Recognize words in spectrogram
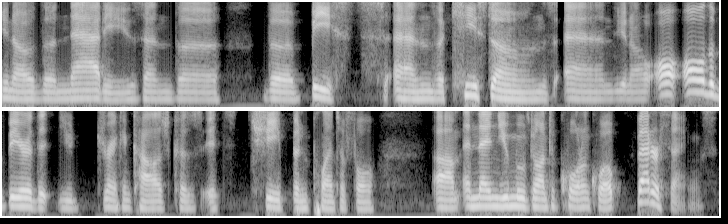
you know, the natties and the the beasts and the keystones and you know all all the beer that you drink in college because it's cheap and plentiful. Um, and then you moved on to quote unquote better things.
